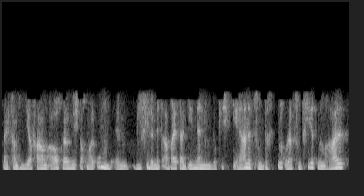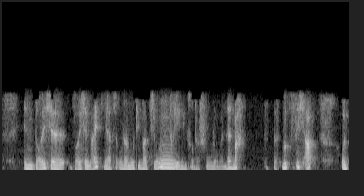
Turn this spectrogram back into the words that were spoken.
vielleicht haben Sie die Erfahrung auch, hören Sie sich doch mal um, ähm, wie viele Mitarbeiter gehen denn nun wirklich gerne zum dritten oder zum vierten Mal in solche, solche Leitwerte oder Motivationstrainings mhm. oder Schulungen. Das, macht, das, das nutzt sich ab. Und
